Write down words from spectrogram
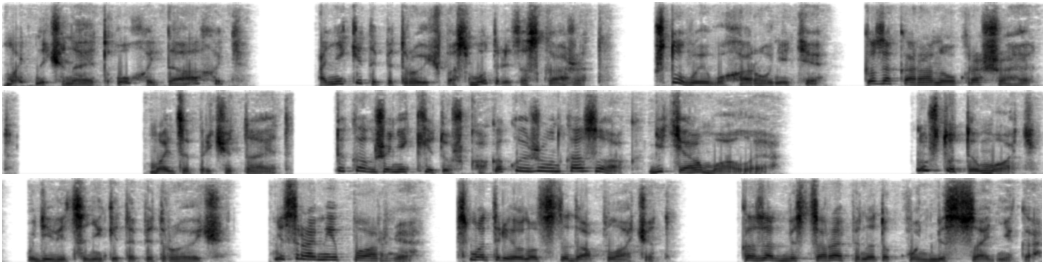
Мать начинает охать да ахать. А Никита Петрович посмотрит и скажет, что вы его хороните, казака рано украшают. Мать запричитает, да как же Никитушка, какой же он казак, дитя малое. Ну что ты, мать, удивится Никита Петрович. Не срами парня. Смотри, он от стыда плачет. Казак без царапин – это конь без всадника.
